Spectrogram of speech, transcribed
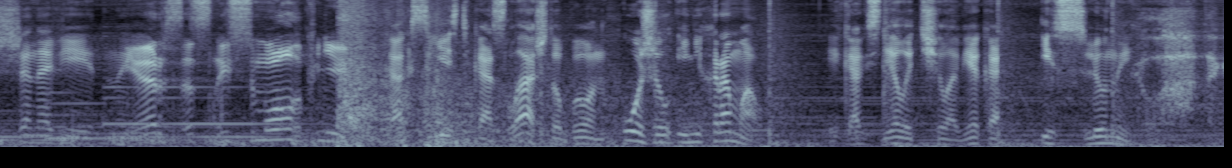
женовидный. Мерзостный смолкни! Как съесть козла, чтобы он ожил и не хромал? И как сделать человека из слюны? Гладок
